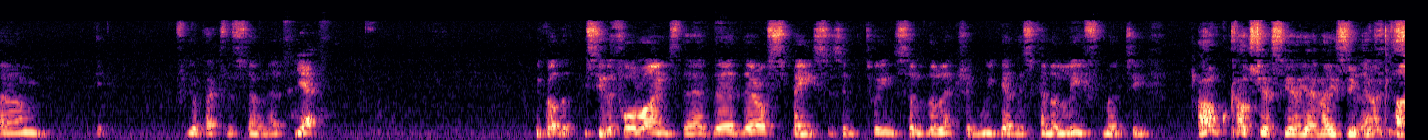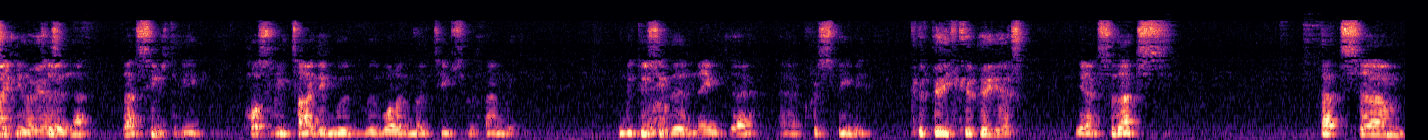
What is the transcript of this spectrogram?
um, if you go back to the stone head, Yeah. We've got the, you see the four lines there. There, there are spaces in between some of the lettering. We get this kind of leaf motif. Oh, gosh, yes, yeah, yeah. Now you So in, I that's can tied see in it. Oh, too, that, that seems to be possibly tied in with, with one of the motifs of the family. And we do see the name there, uh, Crispini. Could be, could be, yes. Yeah, so that's that's um,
